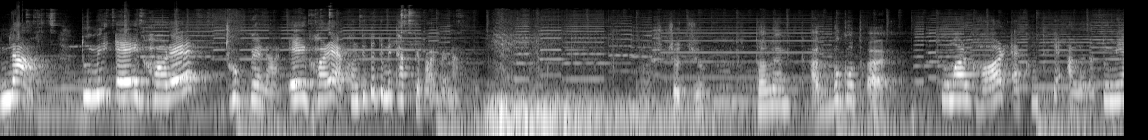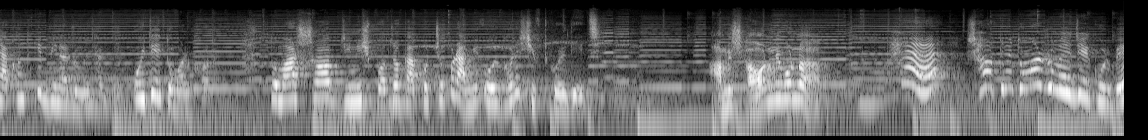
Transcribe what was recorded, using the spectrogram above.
না তুমি এই ঘরে ঢুকবে না। এই ঘরে এখন থেকে তুমি থাকতে পারবে না। আশ্চর্য। তাহলে আমি থাকব কোথায়? তোমার ঘর এখন থেকে আলাদা। তুমি এখন থেকে বিনা রুমে থাকবে। ওইটাই তোমার ঘর। তোমার সব জিনিসপত্র কাপড় চোপড় আমি ওই ঘরে শিফট করে দিয়েছি। আমি শাওয়ার নেব না? হ্যাঁ শাওয়ার তুমি তোমার রুমে যে করবে।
